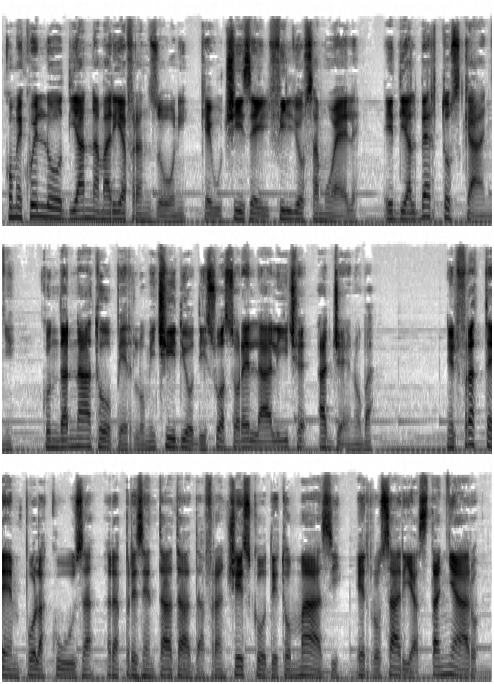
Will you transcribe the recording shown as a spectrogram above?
come quello di Anna Maria Franzoni, che uccise il figlio Samuele, e di Alberto Scagni, condannato per l'omicidio di sua sorella Alice a Genova. Nel frattempo l'accusa, rappresentata da Francesco De Tommasi e Rosaria Stagnaro,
